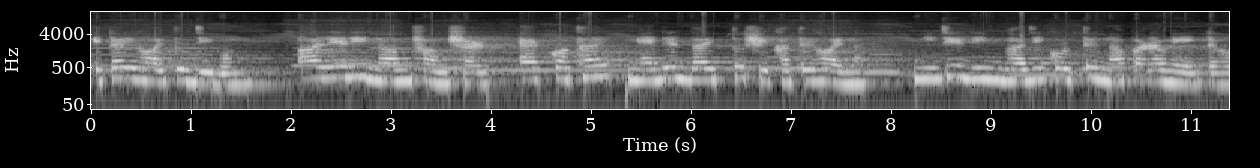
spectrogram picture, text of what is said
এটাই হয়তো জীবন। আর এরই নাম সংসার। এক কথায় মেয়েদের দায়িত্ব শেখাতে হয় না। নিজে ডিম ভাজি করতে না পারা মেয়েটাও।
